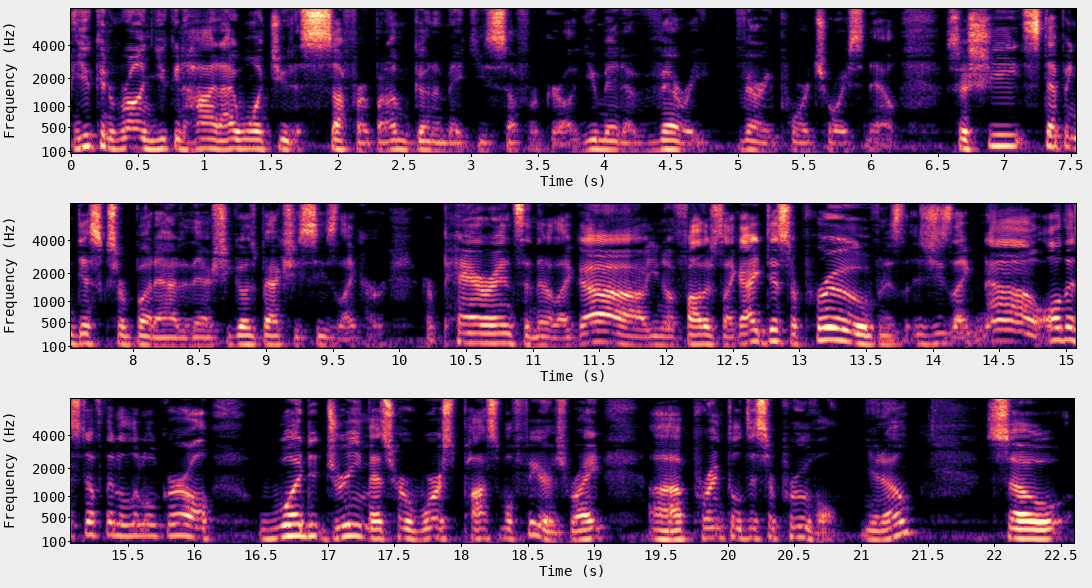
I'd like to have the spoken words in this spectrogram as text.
you can run, you can hide. I want you to suffer, but I'm going to make you suffer, girl. You made a very, very poor choice now. So she stepping discs her butt out of there. She goes back, she sees like her her parents, and they're like, oh, you know, father's like, I disapprove. And she's like, no, all that stuff that a little girl would dream as her worst possible fears, right? Uh, parental disapproval, you know? So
